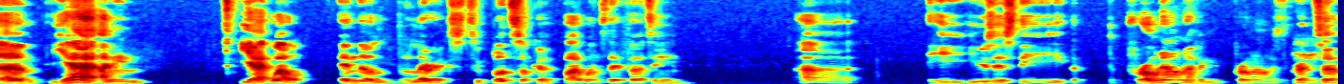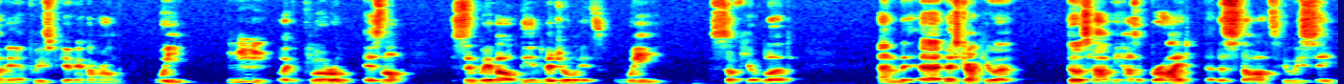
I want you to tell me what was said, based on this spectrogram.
um, yeah, I mean, yeah, well, in the, the lyrics to Bloodsucker by Wednesday 13, uh, he uses the, the pronoun, I think pronoun is the correct term here, please forgive me if I'm wrong, we, Mm. like a plural. It's not simply about the individual, it's we suck your blood. And uh, this Dracula does have, he has a bride at the start who we see.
